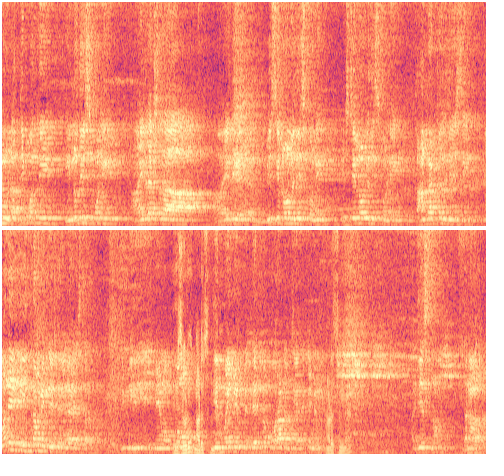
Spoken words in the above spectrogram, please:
నువ్వు లబ్ధి పొంది ఇల్లు తీసుకొని ఐదు లక్షల ఏది బీసీ లోన్లు తీసుకొని ఎస్టీ లోన్లు తీసుకొని కాంట్రాక్టర్లు చేసి మళ్ళీ ఇన్కమ్ ఎలా చేస్తారు ఇవి మేము చూడు, నడుస్తుందా? దీనిపై మేము పెద్ద ఎత్తున పోరాటం చేయడానికి మేము నడుస్తుందా. అది చేస్తున్నాం. ధన్యవాదాలు.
